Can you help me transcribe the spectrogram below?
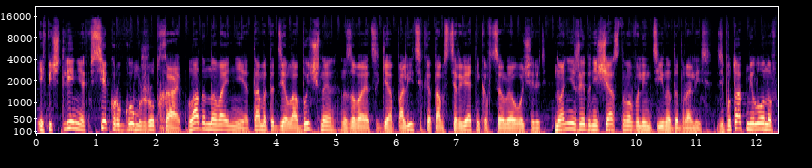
И впечатление все кругом жрут хайп. Ладно на войне, там это дело обычное, называется геополитика, там стервятников целая очередь. Но они же и до несчастного Валентина добрались. Депутат Милонов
